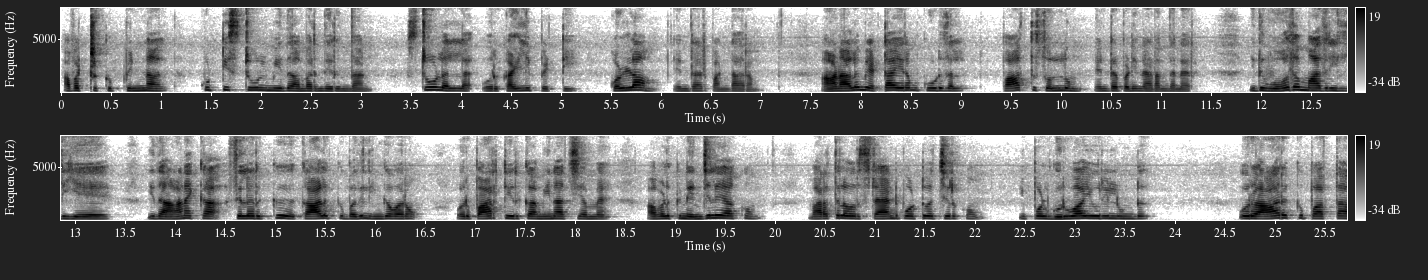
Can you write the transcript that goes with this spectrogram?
அவற்றுக்கு பின்னால் குட்டி ஸ்டூல் மீது அமர்ந்திருந்தான். ஸ்டூல் அல்ல ஒரு கள்ளிப்பெட்டி கொள்ளாம் என்றார் பண்டாரம். ஆனாலும் எட்டாயிரம் கூடுதல். பார்த்து சொல்லும் என்றபடி நடந்தனர். இது ஓதம் மாதிரி இல்லையே. இது ஆனைக்கா. சிலருக்கு காலுக்கு பதில் இங்கே வரும். ஒரு பார்ட்டி இருக்கா மீனாட்சி அம்மை? அவளுக்கு நெஞ்சிலையாக்கும் மரத்தில் ஒரு ஸ்டாண்ட் போட்டு வச்சுருக்கோம். இப்போ குருவாயூரில் உண்டு. ஒரு ஆறுக்கு பார்த்தா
